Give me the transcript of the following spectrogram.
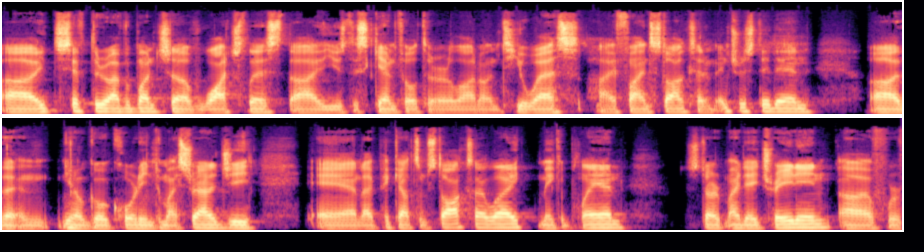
Uh, sift through. I have a bunch of watch lists. I use the scan filter a lot on TOS. I find stocks that I'm interested in, uh, that and you know go according to my strategy, and I pick out some stocks I like, make a plan, start my day trading. Uh, if we're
